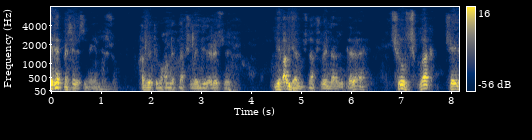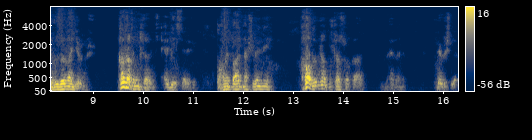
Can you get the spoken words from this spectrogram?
edep meselesi mühimdir. Hazreti Muhammed Nakşibendi de öyle söylüyor. Bir hal gelmiş Nakşibendi Hazretlerine. Çırılçıplak şeyin huzuruna girmiş. Kaldırtını tutarmış terbiyesiz herifi. Muhammed Bahri Nakşibendi kaldırmış atmışlar sokağa. Efendim. Dövüşler.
